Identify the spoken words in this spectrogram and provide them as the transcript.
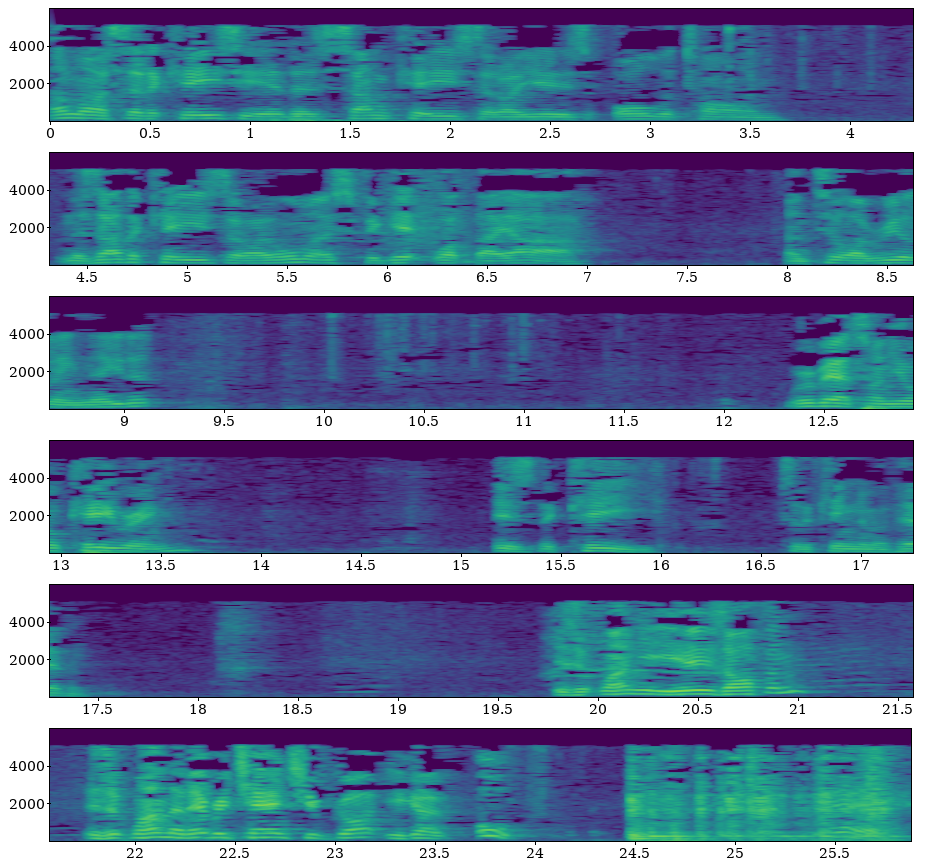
On my set of keys here, there's some keys that I use all the time. And there's other keys that I almost forget what they are until I really need it. Whereabouts on your keyring is the key to the kingdom of heaven? Is it one you use often? Is it one that every chance you've got you go, oh, yeah.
